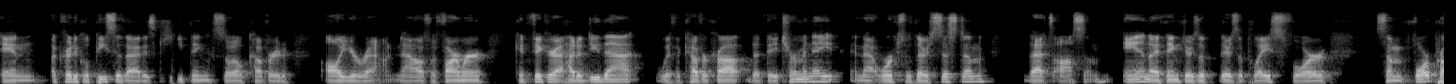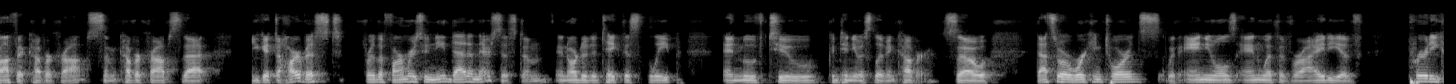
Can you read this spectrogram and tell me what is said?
And a critical piece of that is keeping soil covered all year round. Now, if a farmer can figure out how to do that with a cover crop that they terminate and that works with their system, that's awesome. And I think there's a there's a place for some for-profit cover crops, some cover crops that you get to harvest for the farmers who need that in their system in order to take this leap and move to continuous living cover. So that's what we're working towards with annuals and with a variety of pretty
